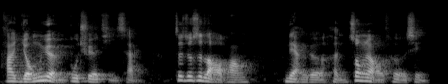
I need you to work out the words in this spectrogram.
他永远不缺题材，这就是老黄两个很重要的特性。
